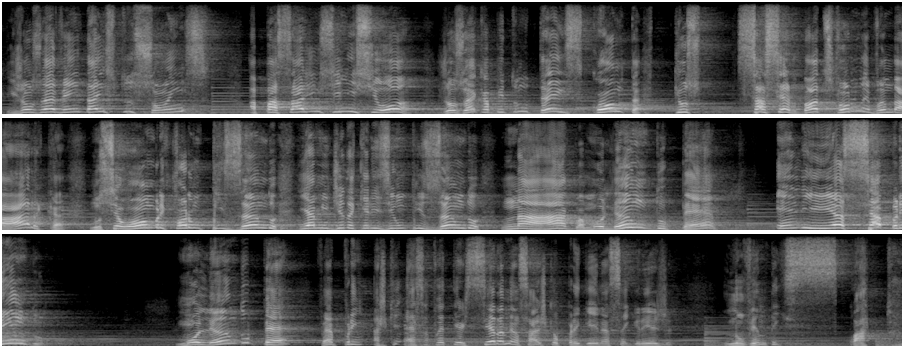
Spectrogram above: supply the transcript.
E Josué vem dar instruções a passagem se iniciou, Josué capítulo 3 conta que os sacerdotes foram levando a arca no seu ombro e foram pisando, e à medida que eles iam pisando na água, molhando o pé, ele ia se abrindo, molhando o pé. Prim... Acho que essa foi a terceira mensagem que eu preguei nessa igreja, em 94,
